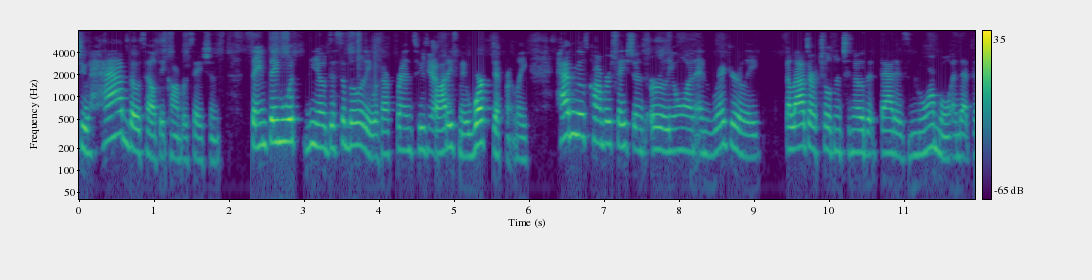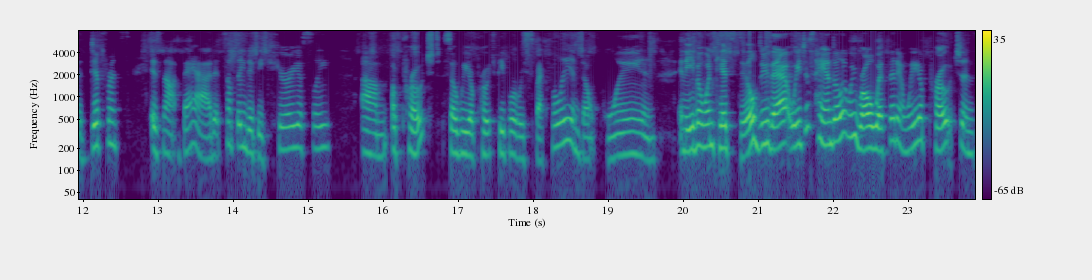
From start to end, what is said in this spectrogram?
to have those healthy conversations same thing with, you know, disability with our friends whose yes. bodies may work differently. Having those conversations early on and regularly allows our children to know that that is normal and that the difference is not bad. It's something to be curiously um, approached. So we approach people respectfully and don't point and and even when kids still do that, we just handle it, we roll with it, and we approach and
